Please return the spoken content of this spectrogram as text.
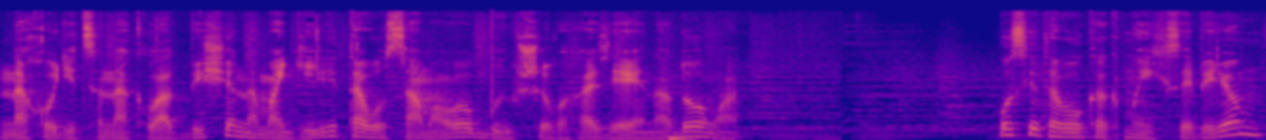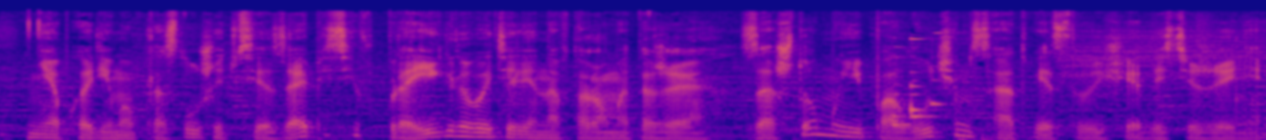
находится на кладбище на могиле того самого бывшего хозяина дома. После того, как мы их соберем, необходимо прослушать все записи в проигрывателе на втором этаже, за что мы и получим соответствующее достижение.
